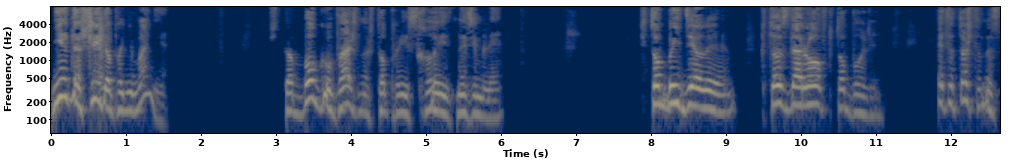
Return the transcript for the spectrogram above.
не дошли до понимания, что Богу важно, что происходит на земле, что мы делаем, кто здоров, кто болен. Это то, что нас...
